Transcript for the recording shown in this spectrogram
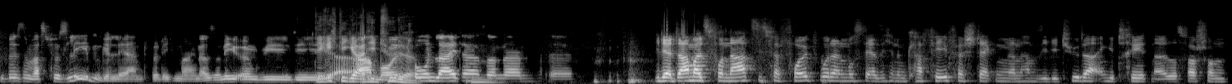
ein bisschen was fürs Leben gelernt, würde ich meinen. Also nicht irgendwie die, Die richtige äh, Attitüde. Tonleiter, sondern äh, Wie der damals von Nazis verfolgt wurde, dann musste er sich in einem Café verstecken, dann haben sie die Tür da eingetreten. Also das war schon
